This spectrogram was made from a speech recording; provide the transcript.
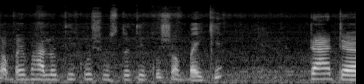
সবাই ভালো থেকো, সুস্থ থেকো, সবাইকে টাটা।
